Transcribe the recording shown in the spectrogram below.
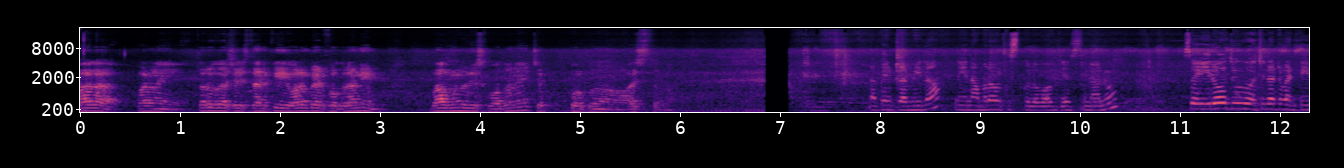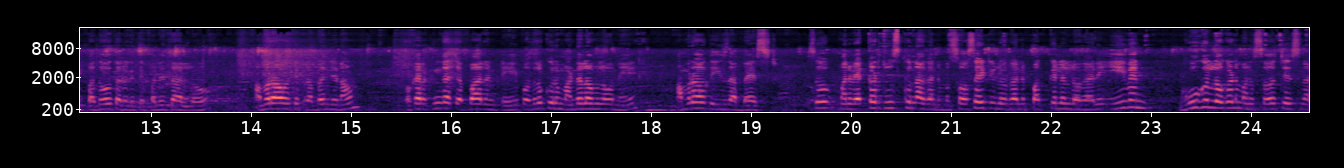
బాగా వాళ్ళని తరువుగా చేసేదానికి ఒలింపియాడ్ ప్రోగ్రామ్ని బాగా ముందు తీసుకుపోతామని ఆశిస్తున్నాను నా పేరు ప్రమీల. నేను అమరావతి స్కూల్లో వర్క్ చేస్తున్నాను. సో ఈరోజు వచ్చినటువంటి పదవ తరగతి ఫలితాల్లో అమరావతి ప్రభంజనం ఒక రకంగా చెప్పాలంటే పొదలకూరు మండలంలోనే Amaravati is the best so మనం ఎక్కడ చూసుకున్నా కానీ మన సొసైటీలో కానీ పక్కిళ్ళల్లో కానీ ఈవెన్ గూగుల్లో కూడా మనం సర్చ్ చేసినా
